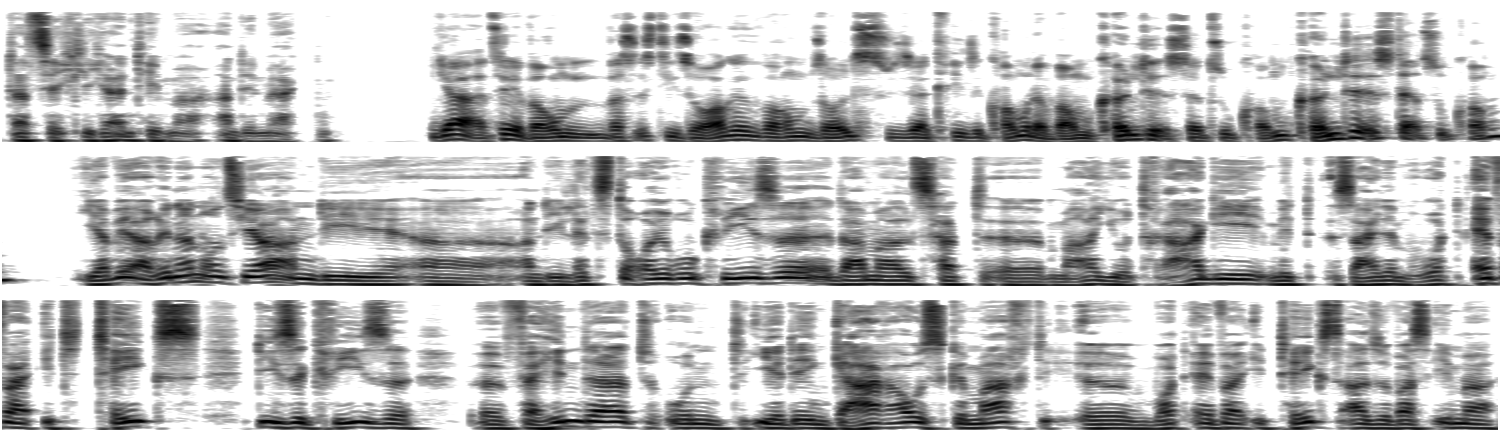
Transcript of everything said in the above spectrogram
tatsächlich ein Thema an den Märkten. Ja, erzähl, warum, was ist die Sorge? Warum soll es zu dieser Krise kommen oder warum könnte es dazu kommen? Könnte es dazu kommen? Ja, wir erinnern uns ja an die, äh, an die letzte Euro-Krise. Damals hat äh, Mario Draghi mit seinem Whatever It Takes diese Krise äh, verhindert und ihr den Garaus gemacht. Äh, whatever It Takes, also was immer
